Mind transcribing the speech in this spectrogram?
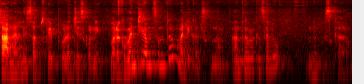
ఛానల్ని సబ్స్క్రైబ్ కూడా చేసుకోండి. మరొక మంచి అంశంతో మళ్ళీ కలుసుకుందాం. అంతవరకు సెలవు. నమస్కారం.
